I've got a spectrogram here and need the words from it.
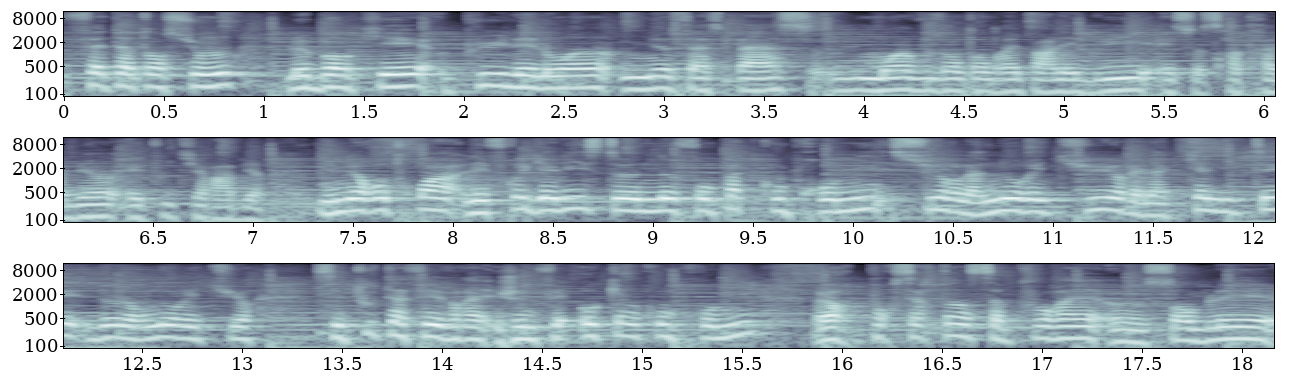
faites attention, le banquier, plus il est loin, mieux ça se passe, moins vous entendrez parler de lui et ce sera très bien et tout ira bien. Numéro 3, les frugalistes ne font pas de compromis sur la nourriture et la qualité de leur nourriture. C'est tout à fait vrai, je ne fais aucun compromis. Alors pour certains, ça pourrait euh, sembler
